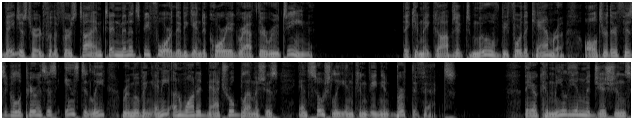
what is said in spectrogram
they just heard for the first time 10 minutes before they begin to choreograph their routine. They can make objects move before the camera, alter their physical appearances instantly, removing any unwanted natural blemishes and socially inconvenient birth defects. They are chameleon magicians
